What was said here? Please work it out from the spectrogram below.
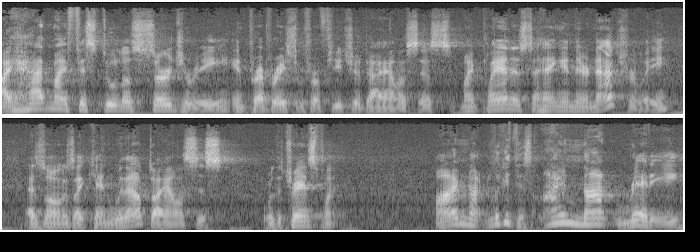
I had my fistula surgery in preparation for future dialysis. My plan is to hang in there naturally as long as I can without dialysis or the transplant. I'm not, look at this, I'm not ready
